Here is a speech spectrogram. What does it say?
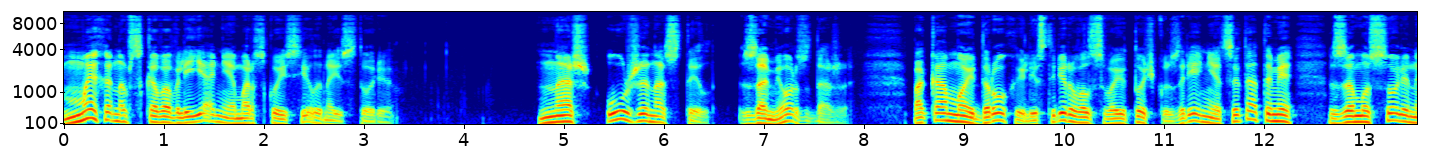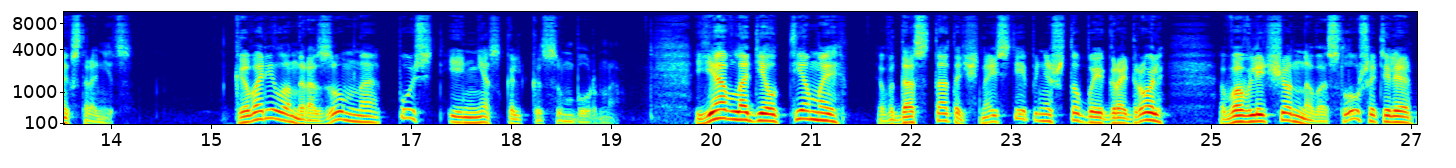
механовского влияния морской силы на историю. Наш ужин остыл, замерз даже, пока мой друг иллюстрировал свою точку зрения цитатами замусоленных страниц. Говорил он разумно, пусть и несколько сумбурно. Я владел темой в достаточной степени, чтобы играть роль вовлеченного слушателя,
